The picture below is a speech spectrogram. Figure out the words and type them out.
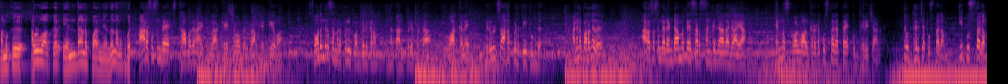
നമുക്ക് ഗോൾവാക്കർ എന്താണ് പറഞ്ഞതെന്ന് നമുക്ക് ആർ എസ് എസിന്റെ സ്ഥാപകനായിട്ടുള്ള കേശവ ബൽറാം ഹെഡ്ഗേവാർ സ്വാതന്ത്ര്യ സമരത്തിൽ പങ്കെടുക്കണം എന്ന് താല്പര്യപ്പെട്ട യുവാക്കളെ നിരുത്സാഹപ്പെടുത്തിയിട്ടുണ്ട്. അങ്ങനെ പറഞ്ഞത് ആർ എസ് എസിന്റെ രണ്ടാമത്തെ സർസംഘചാലകായ എം എസ് ഗോൾവാൾക്കറുടെ പുസ്തകത്തെ ഉദ്ധരിച്ചാണ്. ഉദ്ധരിച്ച പുസ്തകം ഈ പുസ്തകം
